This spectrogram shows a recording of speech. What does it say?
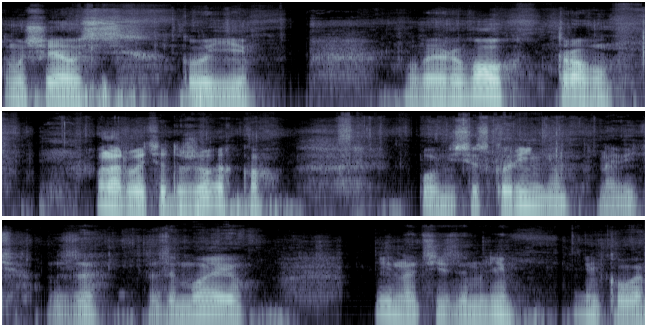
Тому що я ось коли її виривав траву. Вона рветься дуже легко, повністю з корінням, навіть з землею. І на цій землі інколи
